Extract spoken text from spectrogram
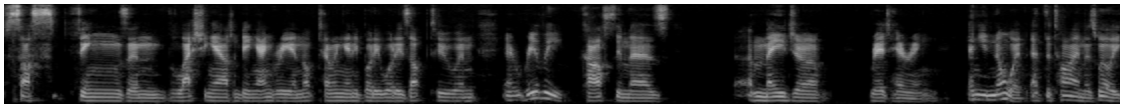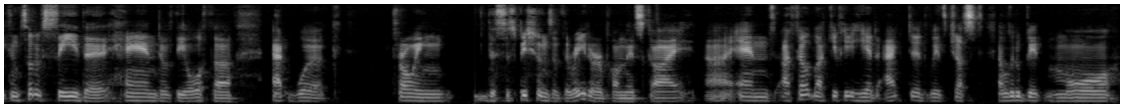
sus things and lashing out and being angry and not telling anybody what he's up to. And it really casts him as a major red herring. And you know it at the time as well. You can sort of see the hand of the author at work throwing the suspicions of the reader upon this guy. Uh, and I felt like if he had acted with just a little bit more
